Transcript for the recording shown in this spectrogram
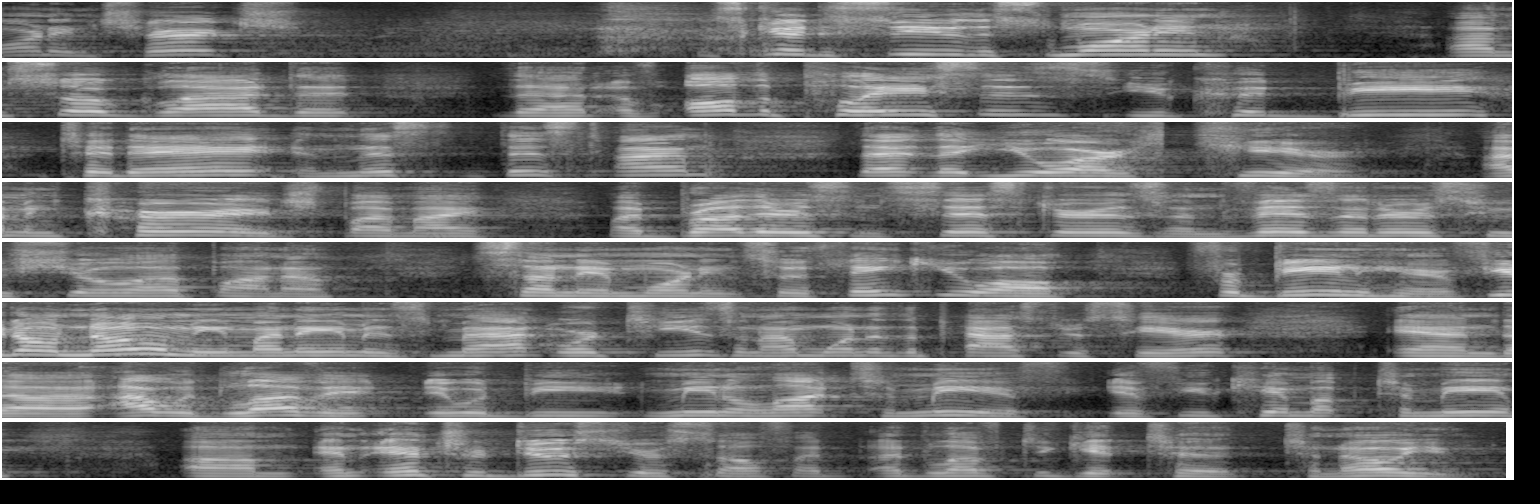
Morning, church. It's good to see you this morning. I'm so glad that, that of all the places you could be today and this, this time, that, that you are here. I'm encouraged by my, my brothers and sisters and visitors who show up on a Sunday morning. So thank you all for being here. If you don't know me, my name is Matt Ortiz, and I'm one of the pastors here. And uh, I would love it. It would be mean a lot to me if, if you came up to me um, and introduce yourself. I'd, I'd, love to get to, to know you.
